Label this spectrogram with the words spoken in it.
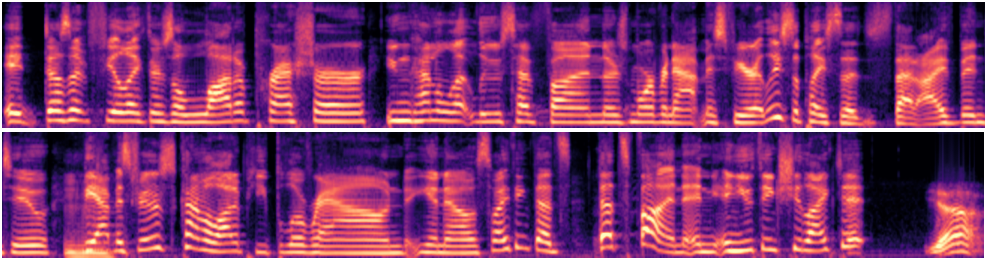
It doesn't feel like there's a lot of pressure. You can kind of let loose, have fun. There's more of an atmosphere, at least the places that I've been to. Mm-hmm. The atmosphere, there's kind of a lot of people around, you know. So I think that's that's fun. And and you think she liked it? Yeah,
